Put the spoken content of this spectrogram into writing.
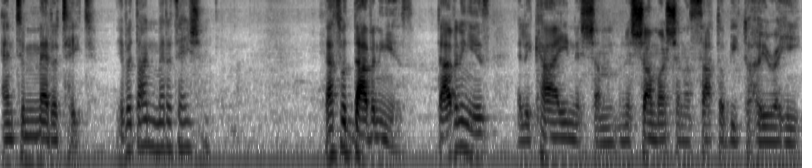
and to meditate. You ever done meditation? That's what davening is. Davening is Elikai neshama shanasato bitohirahi.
